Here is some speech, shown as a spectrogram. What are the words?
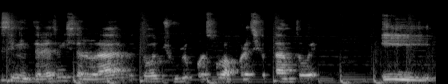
sin interés mi celular, todo chulo, por eso lo aprecio tanto, güey. Y,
